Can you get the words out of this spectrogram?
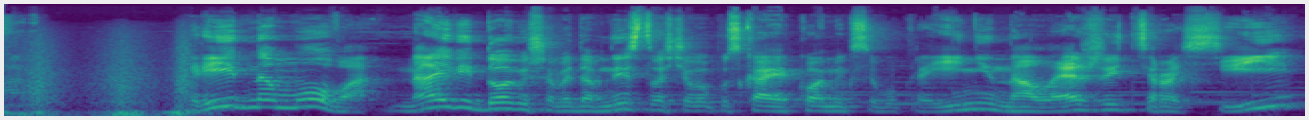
Рідна мова найвідоміше видавництво, що випускає комікси в Україні, належить Росії.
